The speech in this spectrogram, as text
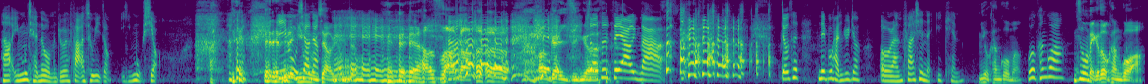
然后荧幕前的我们就会发出一种姨母笑，对 对对，姨母笑这样，好爽啊！好开心啊！就是这样的，就是那部韩剧叫《偶然发现的一天》，你有看过吗？我有看过啊。你怎么每个都有看过啊？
